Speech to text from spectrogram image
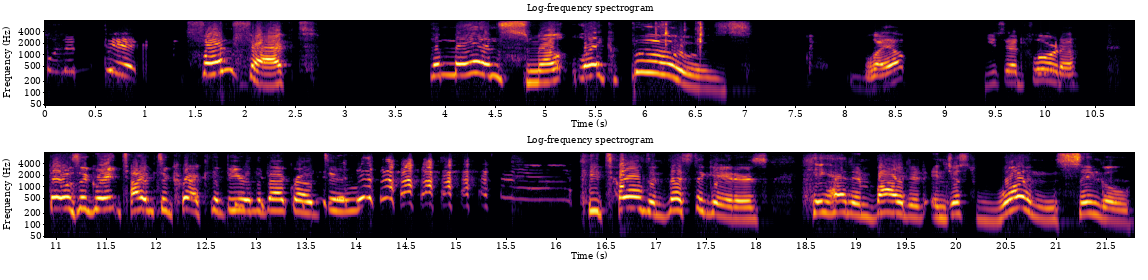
What a dick. Fun fact the man smelt like booze. Well, you said Florida. That was a great time to crack the beer in the background, too. He told investigators he had imbibed in just one single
